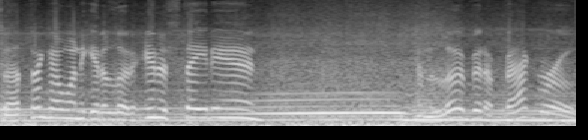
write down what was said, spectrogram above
So I think I want to get a little interstate in and a little bit of back road.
